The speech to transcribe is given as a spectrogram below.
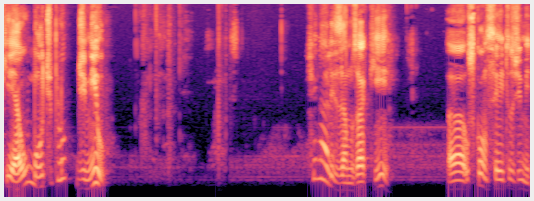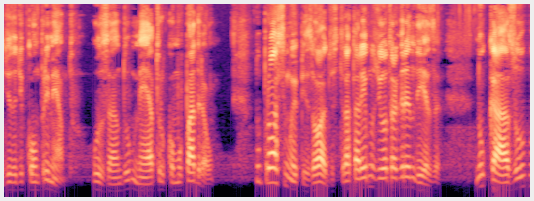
que é um múltiplo de mil. Finalizamos aqui uh, os conceitos de medida de comprimento, usando o metro como padrão. No próximo episódio, trataremos de outra grandeza, no caso,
